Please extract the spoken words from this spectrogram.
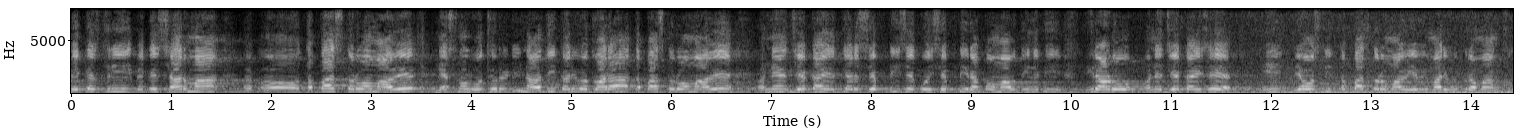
પેકેજ થ્રી પેકેજ ચારમાં તપાસ કરવામાં આવે. નેશનલ ઓથોરિટીના અધિકારીઓ દ્વારા તપાસ કરવામાં આવે અને જે કાંઈ અત્યારે સેફટી છે કોઈ સેફટી રાખવામાં આવતી નથી તિરાડો અને જે કાંઈ છે એ વ્યવસ્થિત તપાસ કરવામાં આવે એવી મારી ઉગ્ર માંગ છે.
